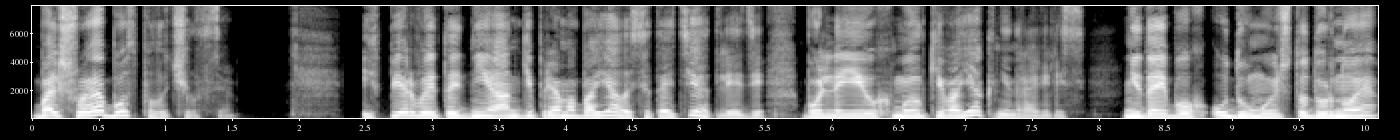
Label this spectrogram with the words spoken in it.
Большой обоз получился. И в первые-то дни Анги прямо боялась отойти от леди, больно ей ухмылки вояк не нравились. Не дай бог удумают, что дурное.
